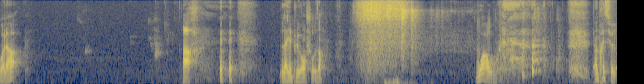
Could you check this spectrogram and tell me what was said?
Voilà. Ah Là, il n'y a plus grand chose. Hein. Waouh Impressionnant.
